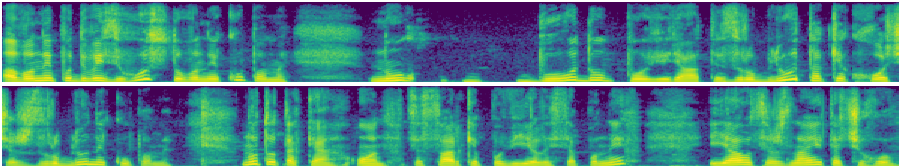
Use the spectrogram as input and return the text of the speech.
а вони, подивись, густо, вони купами. Ну, буду повіряти. Зроблю так, як хочеш, зроблю не купами. Ну, то таке. Он, цесарки повіялися по них. І я оце ж знаєте чого?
